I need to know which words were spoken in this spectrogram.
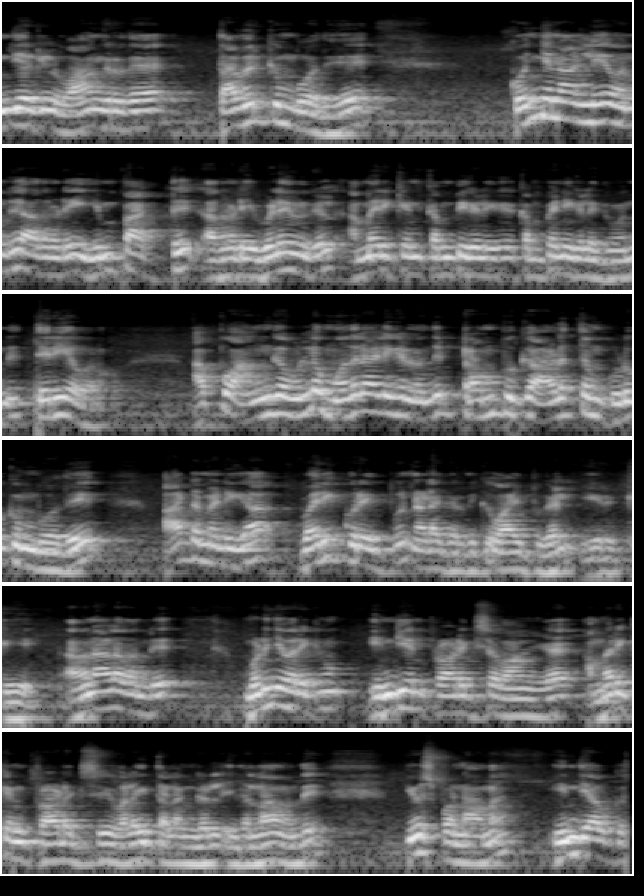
இந்தியர்கள் வாங்குறத தவிர்க்கும்போது கொஞ்ச நாள்லேயே வந்து அதனுடைய இம்பேக்ட்டு அதனுடைய விளைவுகள் அமெரிக்கன் கம்பிகளுக்கு கம்பெனிகளுக்கு வந்து தெரிய வரும். அப்போது அங்கே உள்ள முதலாளிகள் வந்து ட்ரம்ப்புக்கு அழுத்தம் கொடுக்கும்போது ஆட்டோமேட்டிக்காக வரி குறைப்பு நடக்கிறதுக்கு வாய்ப்புகள் இருக்குது அதனால் வந்து முடிஞ்ச வரைக்கும் இந்தியன் ப்ராடக்ட்ஸை வாங்குங்க அமெரிக்கன் ப்ராடக்ட்ஸு வலைத்தளங்கள் இதெல்லாம் வந்து யூஸ் பண்ணாமல் இந்தியாவுக்கு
